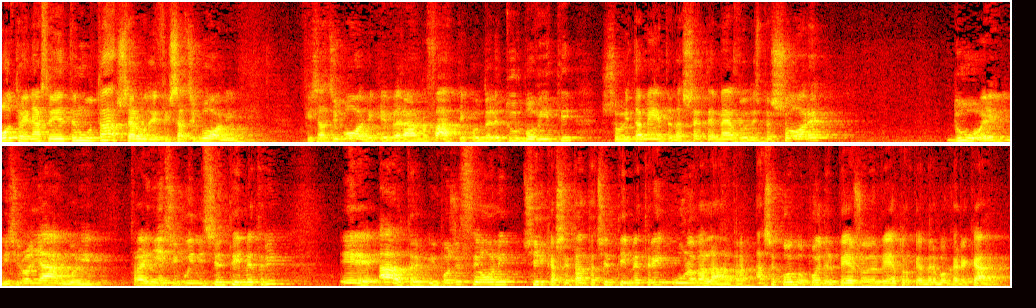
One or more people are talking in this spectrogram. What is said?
Oltre ai nastri di tenuta servono dei fissaggi buoni, fissaggi buoni che verranno fatti con delle turboviti, solitamente da 7,5 di spessore, due vicino agli angoli tra i 10 e i 15 cm e altre in posizioni circa 70 cm una dall'altra, a secondo poi del peso del vetro che andremo a caricare.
